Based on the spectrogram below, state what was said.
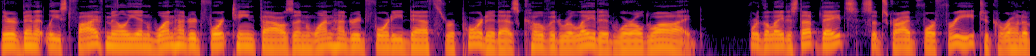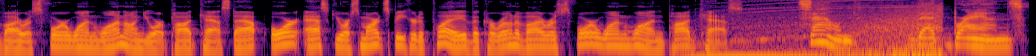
there have been at least 5,114,140 deaths reported as COVID related worldwide. For the latest updates, subscribe for free to Coronavirus 411 on your podcast app or ask your smart speaker to play the Coronavirus 411 podcast. Sound that brands.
